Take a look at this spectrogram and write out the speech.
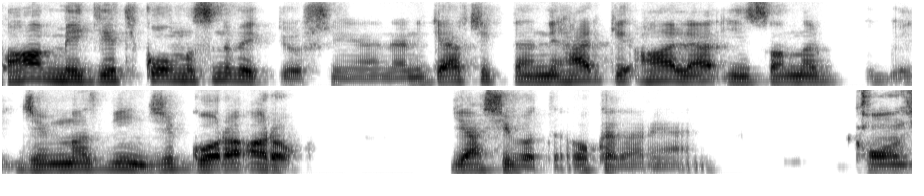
daha medyatik olmasını bekliyorsun yani. Hani gerçekten hani her hala insanlar Cem Yılmaz deyince Gora Arok. Yaşı Batı o kadar yani. Kon,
